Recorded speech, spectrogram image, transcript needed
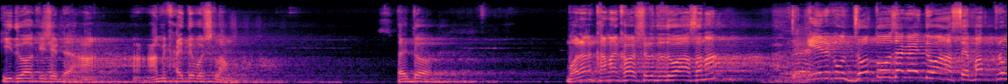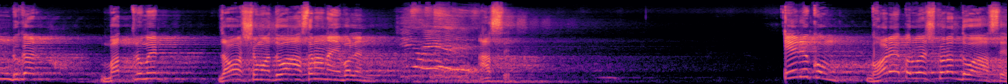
কি দোয়া কি সেটা? আ- আমি খাইতে বসলাম। তাই তো? বলেন, খানা খাওয়ার শুরুতে দোয়া আছে না? এরকম যত জায়গায় দোয়া আছে, বাথরুম ঢুকার বাথরুমের যাওয়ার সময় দোয়া আছে না নাই? বলেন। আছে। এরকম ঘরে প্রবেশ করার দোয়া আছে,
